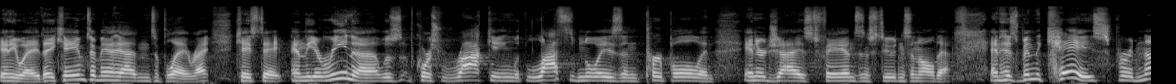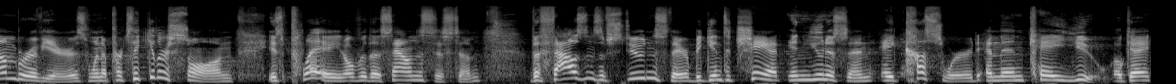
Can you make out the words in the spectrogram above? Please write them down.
Anyway, they came to Manhattan to play, right? K State. And the arena was, of course, rocking with lots of noise and purple and energized fans and students and all that. And has been the case for a number of years when a particular song is played over the sound system the thousands of students there begin to chant in unison a cuss word and then KU, okay?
